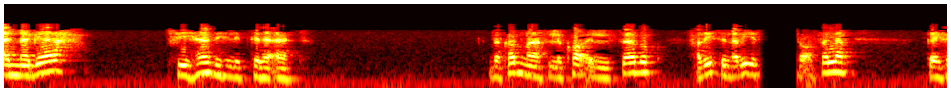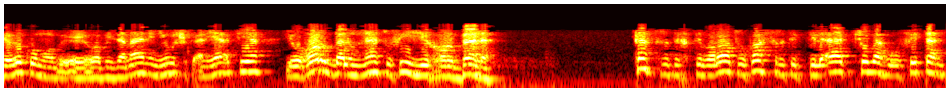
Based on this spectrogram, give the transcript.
النجاح في هذه الابتلاءات. ذكرنا في اللقاء السابق حديث النبي صلى الله عليه وسلم كيف بكم وبزمان يوشك أن يأتي يغربل الناس فيه غربلة. كثرة اختبارات وكثرة ابتلاءات شبه وفتن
